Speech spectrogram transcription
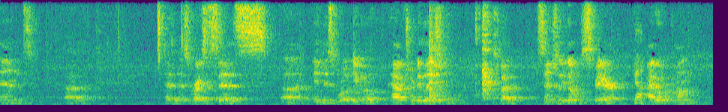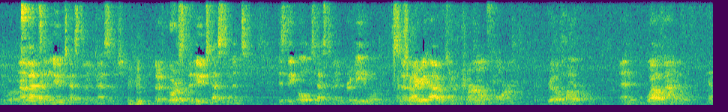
and uh, as, as Christ says, uh, in this world you will have tribulation, but essentially don't despair. Yeah. I've overcome the world. Now that's a New Testament message. Mhm. But of course, the New Testament is the Old Testament revealed. So That's here right. we have in kernel form real hope and well founded. Yeah.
